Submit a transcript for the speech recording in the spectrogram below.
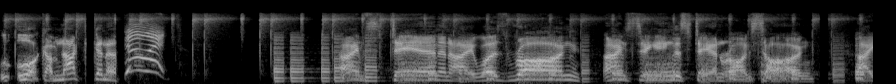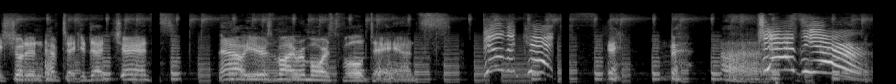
L- look, I'm not gonna. Do it! I'm Stan and I was wrong. I'm singing the Stan wrong song. I shouldn't have taken that chance. Now here's my remorseful dance. Do the kick! Jazzier!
